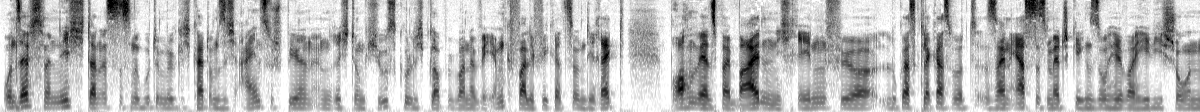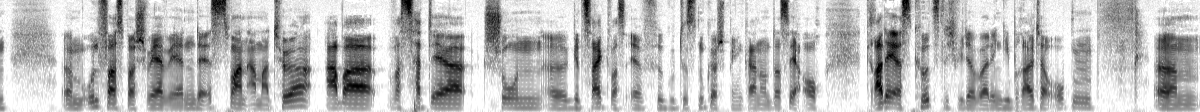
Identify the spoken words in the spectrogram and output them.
Und selbst wenn nicht, dann ist es eine gute Möglichkeit, um sich einzuspielen in Richtung Q-School. Ich glaube, über eine WM-Qualifikation direkt brauchen wir jetzt bei beiden nicht reden. Für Lukas Kleckers wird sein erstes Match gegen Sohel Wahedi schon ähm, unfassbar schwer werden. Der ist zwar ein Amateur, aber was hat der schon äh, gezeigt, was er für gutes Snooker spielen kann und das er auch gerade erst kürzlich wieder bei den Gibraltar Open, ähm,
